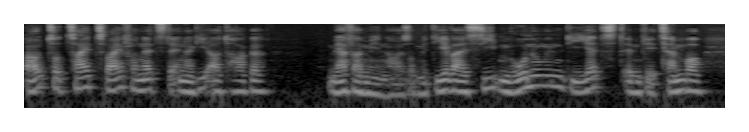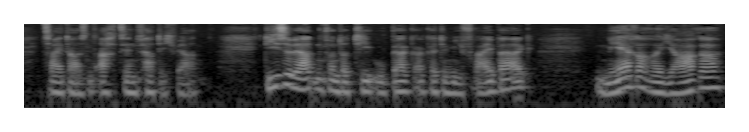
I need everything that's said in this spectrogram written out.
baut zurzeit zwei vernetzte energieautarke Mehrfamilienhäuser mit jeweils sieben Wohnungen, die jetzt im Dezember 2018 fertig werden. Diese werden von der TU Bergakademie Freiberg mehrere Jahre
